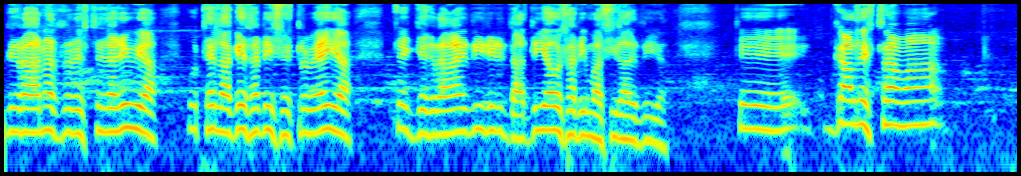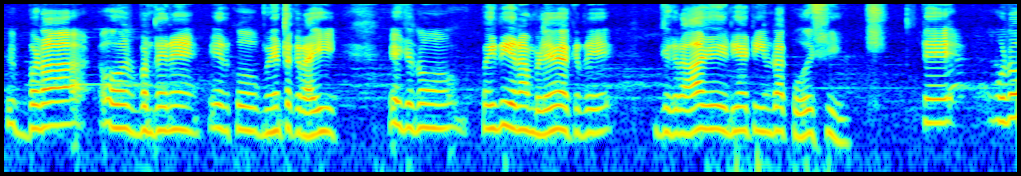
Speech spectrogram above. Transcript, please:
ਜਗਰਾਜ ਨਾਲ ਰਿਸ਼ਤੇਦਾਰੀ ਵੀ ਆ, ਉੱਥੇ ਲਾਗੇ ਸਾਡੀ ਸਿਸਟਰ ਵਿਆਹੀ ਆ ਤੇ ਜਗਰਾਜ ਦੀ ਜਿਹੜੀ ਦਾਦੀ ਆ ਉਹ ਸਾਡੀ ਮਾਸੀ ਲੱਗਦੀ ਆ। ਤੇ ਗੱਲ ਇਸ ਤਰ੍ਹਾਂ ਵਾ ਵੀ ਬੜਾ ਉਸ ਬੰਦੇ ਨੇ ਇਹਦੇ ਕੋ ਮਿਹਨਤ ਕਰਾਈ, ਇਹ ਜਦੋਂ ਪਹਿਲੀ ਵਾਰ ਮਿਲੇ ਹੋਇਆ ਕਿਤੇ, ਜਗਰਾਜ ਇੰਡੀਆ ਟੀਮ ਦਾ ਕੋਚ ਸੀ। ਤੇ ਉਦੋਂ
